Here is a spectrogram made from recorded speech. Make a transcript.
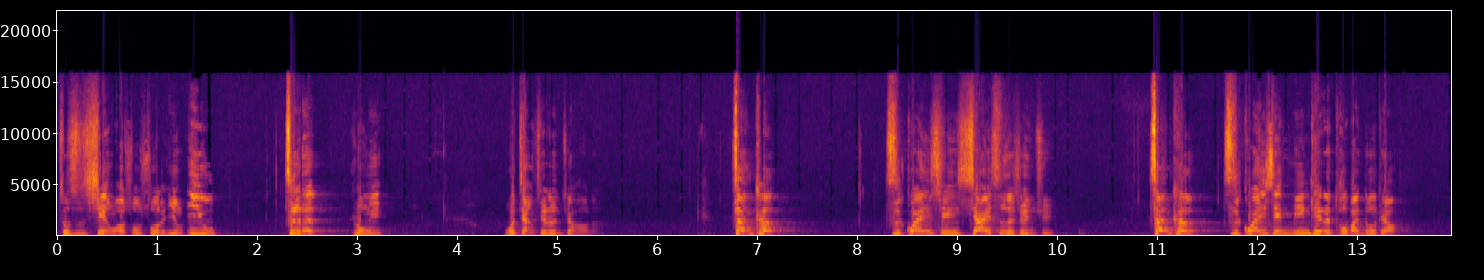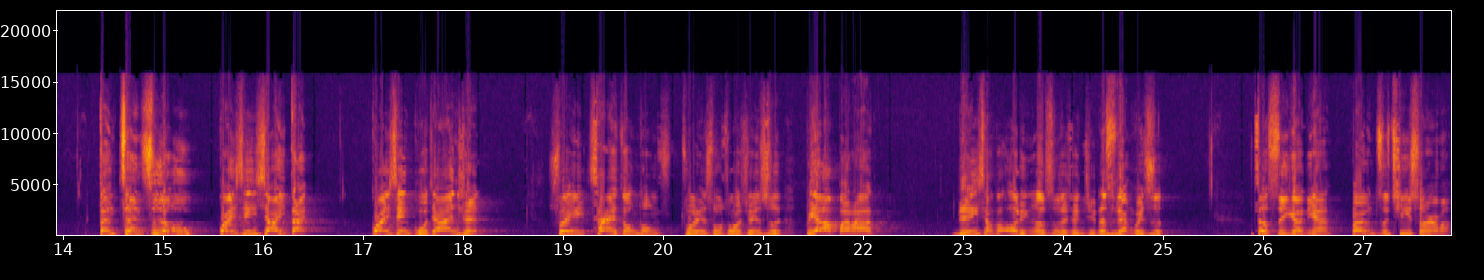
这是宪法所说的一种义务、责任、荣誉。我讲结论就好了。政客只关心下一次的选举，政客只关心明天的头版头条，但政治人物。关心下一代，关心国家安全，所以蔡总统昨天所做的宣誓，不要把它联想到二零二四的选举，那是两回事。这是一个你看百分之七十二嘛，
